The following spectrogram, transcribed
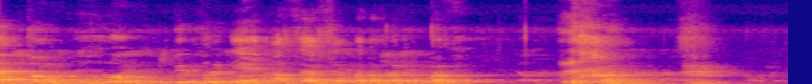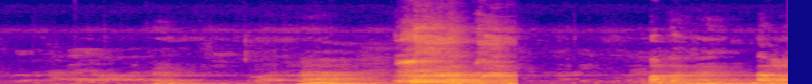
একদম পুরো ভিতরে নিয়ে আস্তে আস্তে আমরা দশ সুন্দর বাম্পার বাম পা।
